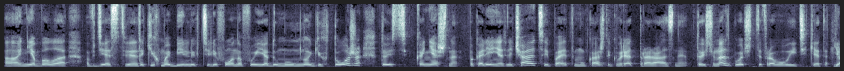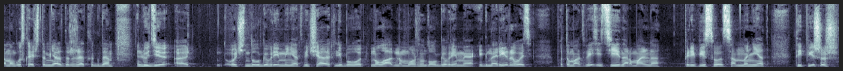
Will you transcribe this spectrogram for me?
а, не было в детстве таких мобильных телефонов, и я думаю, у многих тоже. То есть, конечно, поколения отличаются, и поэтому каждый говорят про разное. То есть у нас больше цифрового этикета. Я могу сказать, что меня раздражает, когда люди а, очень долгое время не отвечают, либо вот, ну ладно, можно долгое время игнорировать, потом ответить и нормально переписываться, но нет. Ты пишешь,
